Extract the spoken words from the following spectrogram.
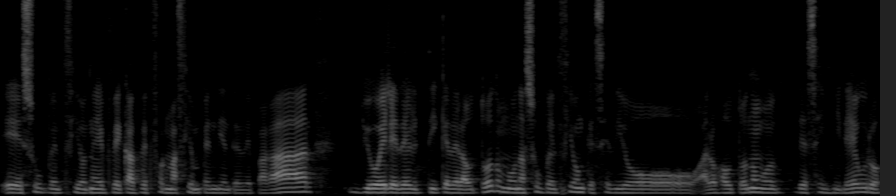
eh, subvenciones, becas de formación pendientes de pagar. Yo heredé del ticket del autónomo, una subvención que se dio a los autónomos de 6.000 euros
